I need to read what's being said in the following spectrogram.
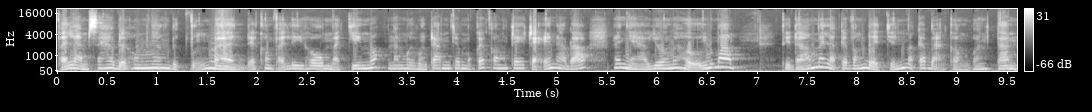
Phải làm sao để hôn nhân được vững bền, để không phải ly hôn mà chi mất 50% cho một cái con trai trẻ nào đó, nó nhào vô nó hưởng, đúng không? Thì đó mới là cái vấn đề chính mà các bạn cần quan tâm.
